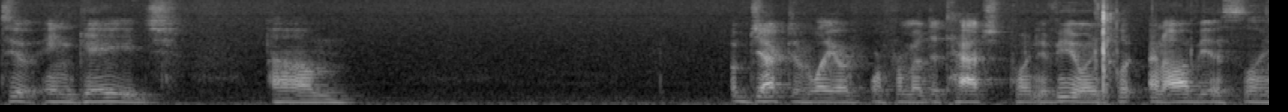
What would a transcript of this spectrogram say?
to engage um, objectively or, or, from a detached point of view. And, and obviously,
